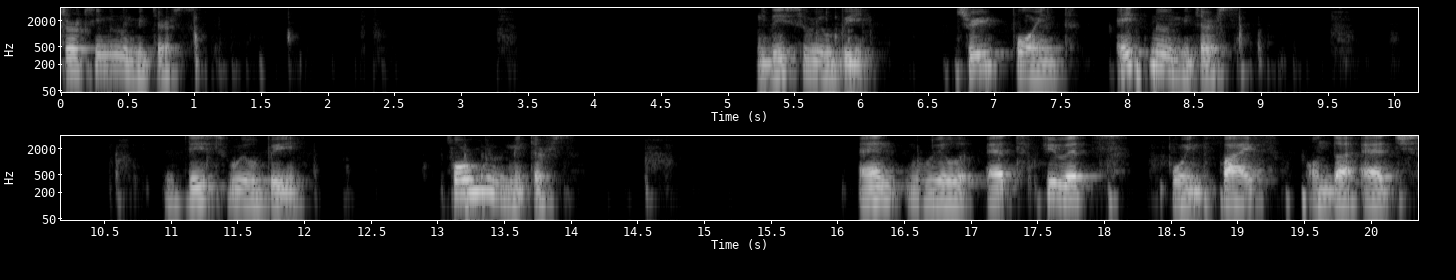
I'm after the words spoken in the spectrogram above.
30 millimeters this will be 3.8 millimeters. This will be 4 millimeters. And we'll add fillets 0.5 on the edge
